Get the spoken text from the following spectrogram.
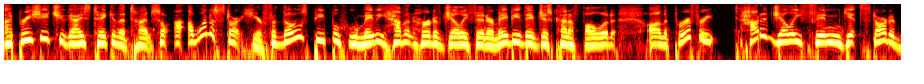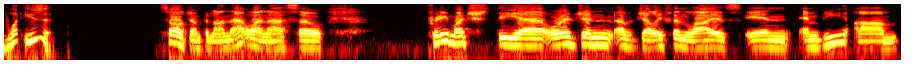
I appreciate you guys taking the time. So I, I, want to start here. For those people who maybe haven't heard of Jellyfin or maybe they've just kind of followed on the periphery, how did Jellyfin get started? What is it? So I'll jump in on that one. Uh, so pretty much the uh, origin of Jellyfin lies in Emby. Um,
